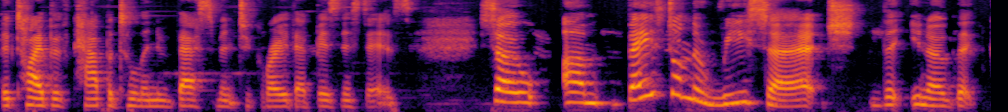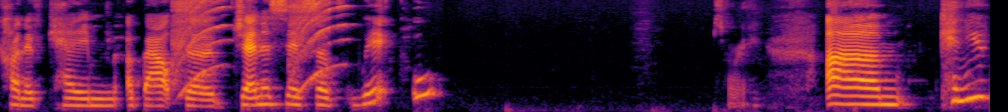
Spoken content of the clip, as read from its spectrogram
the type of capital and investment to grow their businesses. So, um, based on the research that you know that kind of came about the genesis of WIC, sorry, um, can you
